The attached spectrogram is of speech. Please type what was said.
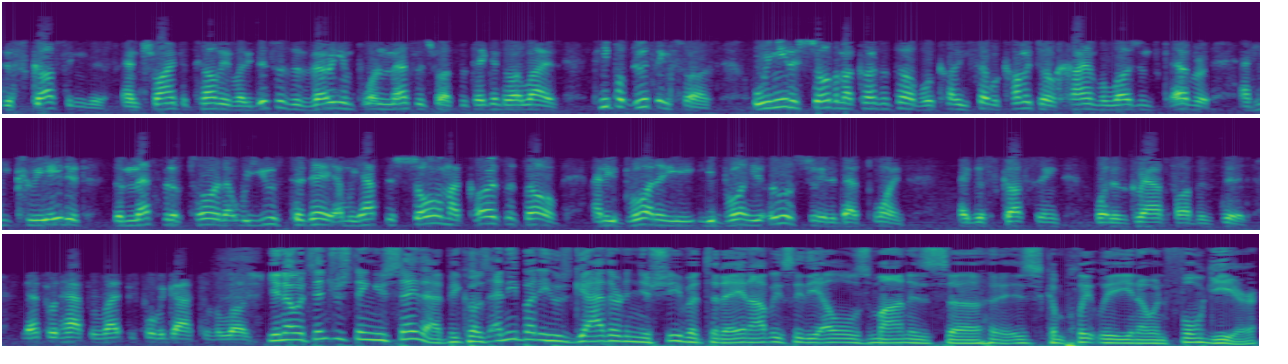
discussing this and trying to tell everybody this is a very important message for us to take into our lives. People do things for us. We need to show them Akar Tov. He said we're coming to a Chaim Volozhin's kever, and he created the method of Torah that we use today, and we have to show them Akar Tov. And he brought he, he brought, he illustrated that point by discussing what his grandfathers did. That's what happened right before we got to Volozhin. You know, it's interesting you say that because anybody who's gathered in yeshiva today, and obviously the Elul zman is uh, is completely you know in full gear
